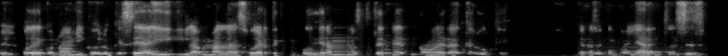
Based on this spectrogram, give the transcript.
el poder económico, lo que sea, y, y, la mala suerte que pudiéramos tener no era algo que, que nos acompañara. Entonces,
